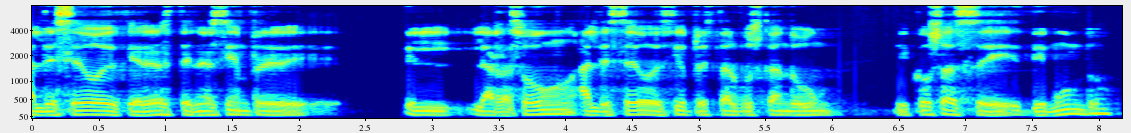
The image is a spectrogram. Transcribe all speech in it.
al deseo de querer tener siempre la razón, al deseo de siempre estar buscando un, de cosas de mundo.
